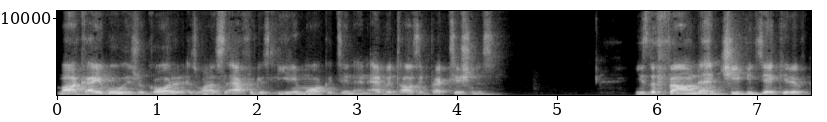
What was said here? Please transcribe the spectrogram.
Mark Abel is regarded as one of South Africa's leading marketing and advertising practitioners. He's the founder and chief executive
